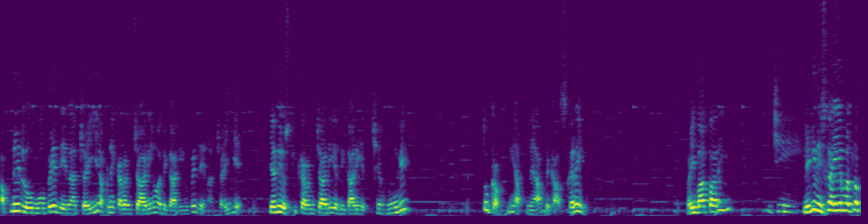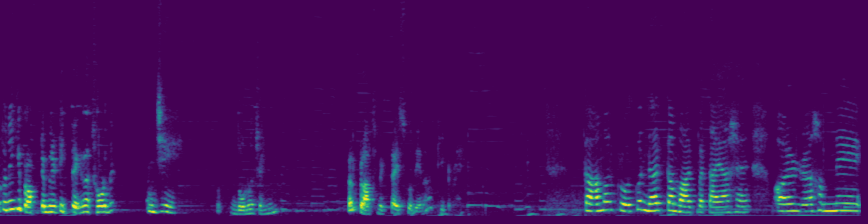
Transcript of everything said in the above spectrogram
अपने लोगों पे देना चाहिए अपने कर्मचारियों अधिकारियों पे देना चाहिए। यदि उसके कर्मचारी अधिकारी अच्छे होंगे तो कंपनी अपने आप विकास करेगी। वही बात आ रही है। जी। लेकिन इसका यह मतलब तो नहीं कि प्रॉफिटेबिलिटी देखना छोड़ दे। जी। तो दोनों चाहिए। पर प्राथमिकता इसको देना ठीक रहे। काम और क्रोध को नर्क का मार्ग बताया है और हमने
